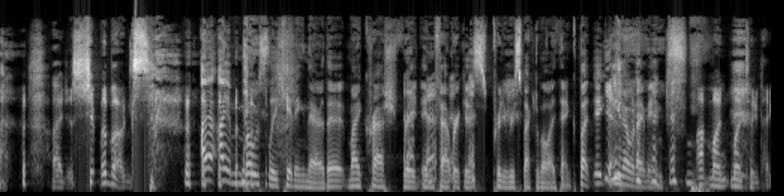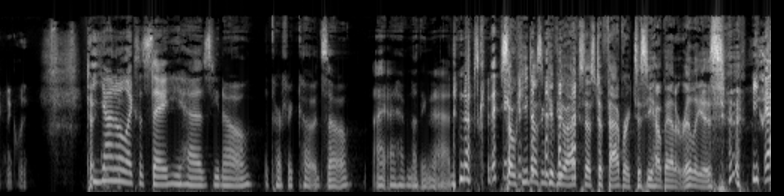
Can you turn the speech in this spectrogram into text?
i just ship my bugs I, I am mostly kidding there. The, my crash rate in Fabric is pretty respectable, I think. But it, Yeah. you know what I mean. Uh, mine mine too technically Technically. Yano likes to say he has, you know, the perfect code, so I, I have nothing to add. No, just kidding. So he doesn't give you access to Fabric to see how bad it really is. yeah.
